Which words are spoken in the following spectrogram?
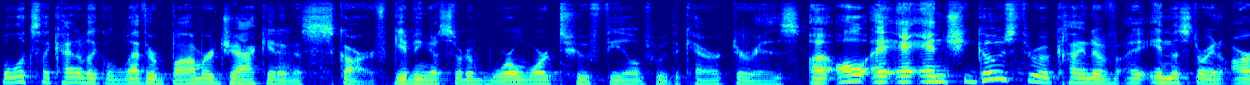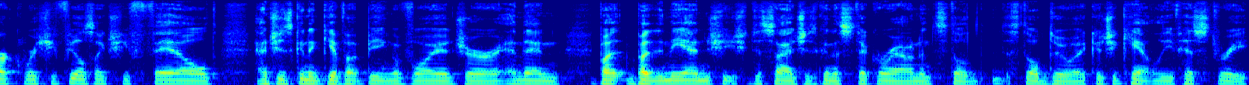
what looks like kind of like a leather bomber jacket and a scarf, giving a sort of World War II feel of who the character is. Uh, all And she goes through a kind of, uh, in the story, an arc where she feels like she failed and she's going to give up being a Voyager. And then, but but in the end, she, she decides she's going to stick around and still still do it because she can't leave history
